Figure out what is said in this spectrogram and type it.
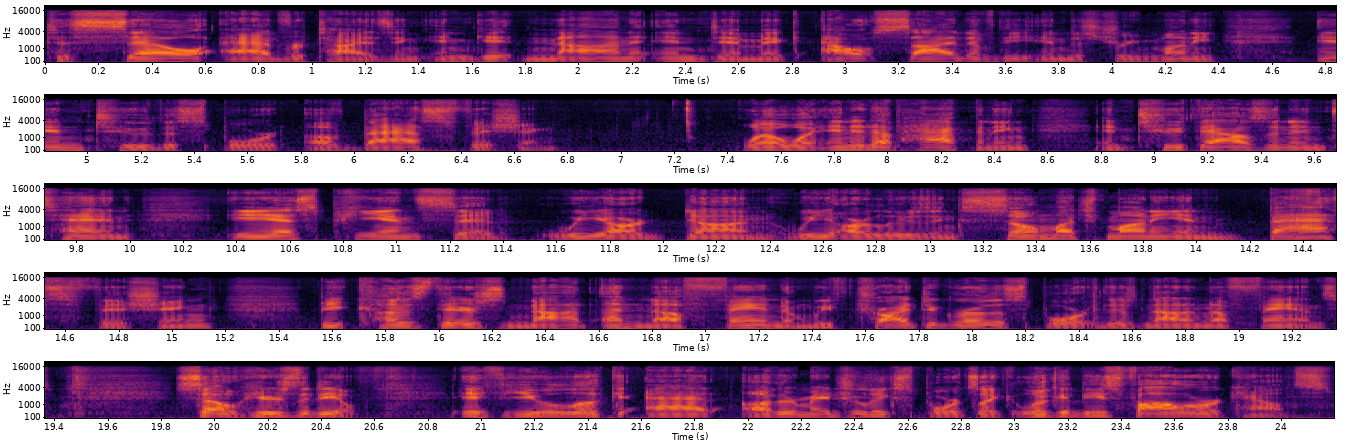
to sell advertising and get non endemic, outside of the industry money into the sport of bass fishing. Well, what ended up happening in 2010, ESPN said, We are done. We are losing so much money in bass fishing because there's not enough fandom. We've tried to grow the sport, there's not enough fans. So here's the deal if you look at other major league sports, like look at these follower counts.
